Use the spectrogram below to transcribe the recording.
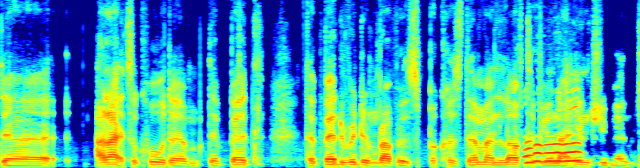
The I like to call them the bed the bedridden brothers because them man love to be on that injury bench.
